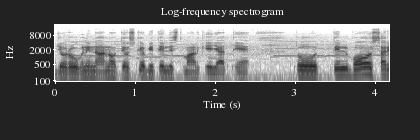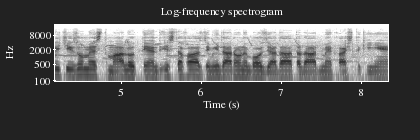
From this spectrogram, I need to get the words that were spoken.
جو روغنی نان ہوتے ہیں، اس کے بھی تل استعمال کیے جاتے ہیں۔ تو تل بہت ساری چیزوں میں استعمال ہوتے ہیں۔ اس دفعہ زمینداروں نے بہت زیادہ تعداد میں کاشت کی ہیں،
